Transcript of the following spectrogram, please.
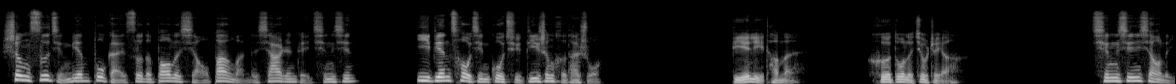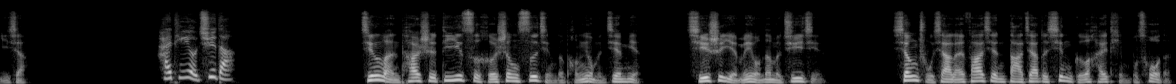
盛思景面不改色的剥了小半碗的虾仁给清新，一边凑近过去低声和他说：“别理他们，喝多了就这样。”清新笑了一下，还挺有趣的。今晚他是第一次和盛思景的朋友们见面，其实也没有那么拘谨，相处下来发现大家的性格还挺不错的。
